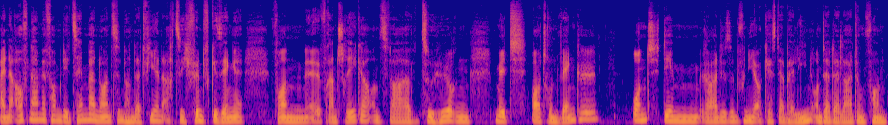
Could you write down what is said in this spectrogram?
Eine Aufnahme vom Dezember 1984, fünf Gesänge von äh, Franz Schreker und zwar zu hören mit Ortrun Wenkel und dem Radiosymphonieorchester Berlin unter der Leitung von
